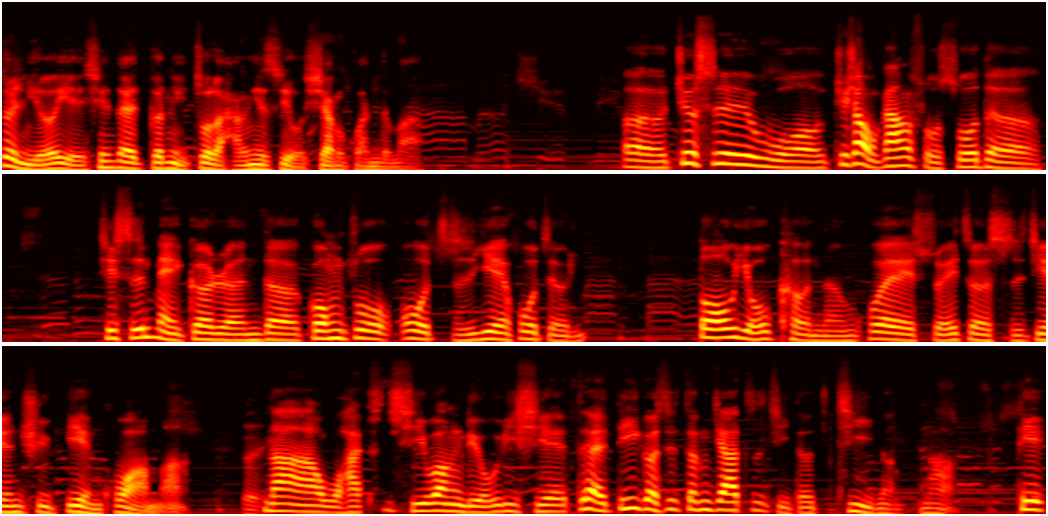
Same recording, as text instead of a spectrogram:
对你而言，现在跟你做的行业是有相关的吗？呃，就是我就像我刚刚所说的，其实每个人的工作或职业或者都有可能会随着时间去变化嘛。对，那我还是希望留一些。对，第一个是增加自己的技能啊，第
